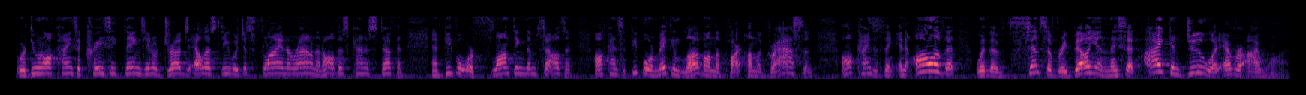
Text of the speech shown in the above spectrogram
were doing all kinds of crazy things. You know, drugs, LSD was just flying around and all this kind of stuff. And, and people were flaunting themselves and all kinds of people were making love on the part, on the grass and all kinds of things. And all of it with a sense of rebellion. And they said, I can do whatever I want.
